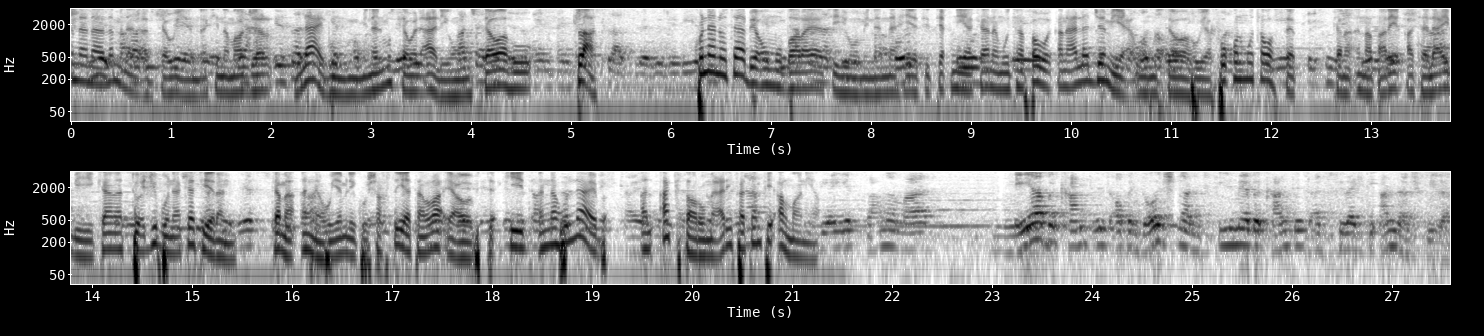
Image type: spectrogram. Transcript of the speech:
أننا لم نلعب سويا لكن ماجر لاعب من المستوى العالي ومستواه كلاس. كنا نتابع مبارياته ومن الناحية التقنية كان متفوقا على الجميع ومستواه يفوق المتوسط. كما أن طريقة لعبه كانت تعجبنا كثيرا كما أنه يملك شخصية رائعة وبالتأكيد أنه اللاعب الأكثر معرفة في ألمانيا. mehr bekannt ist, auch in Deutschland viel mehr bekannt ist als vielleicht die anderen Spieler.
